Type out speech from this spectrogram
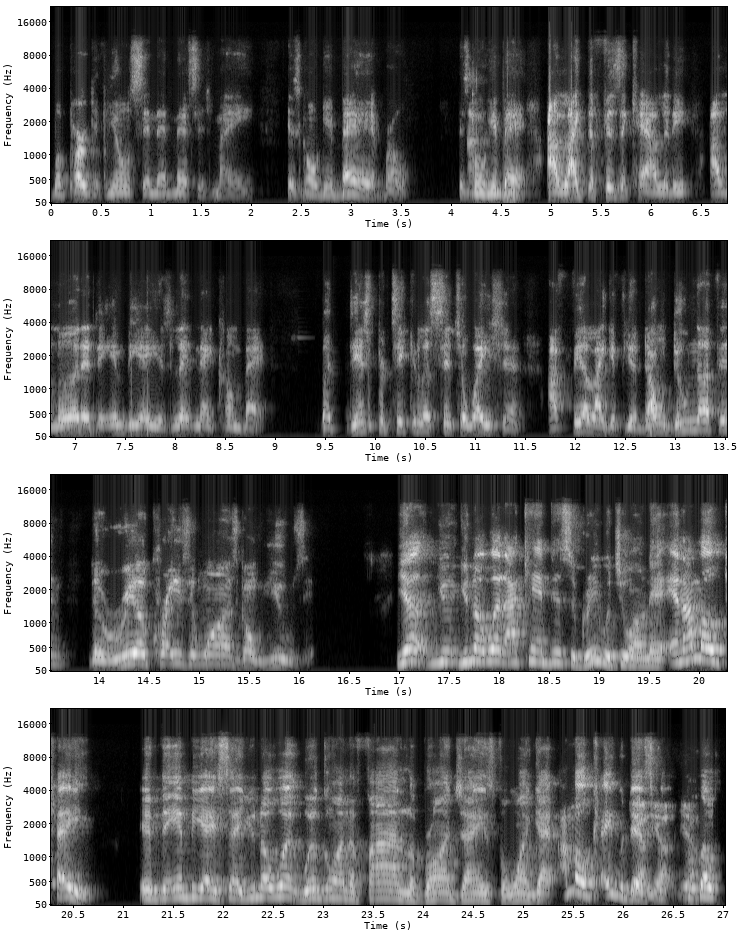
But Perk, if you don't send that message, man, it's gonna get bad, bro. It's gonna get bad. I like the physicality. I love that the NBA is letting that come back. But this particular situation, I feel like if you don't do nothing, the real crazy ones gonna use it. Yeah, you you know what? I can't disagree with you on that, and I'm okay if the NBA say, you know what, we're going to find LeBron James for one game. I'm okay with that. Yeah, yeah, yeah. So,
